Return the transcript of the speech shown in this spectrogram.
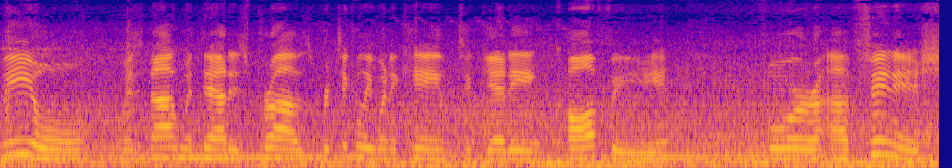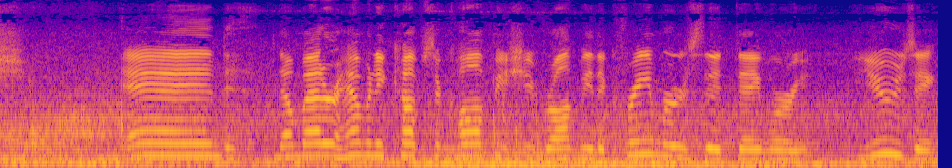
meal was not without its problems, particularly when it came to getting coffee for a finish. And no matter how many cups of coffee she brought me, the creamers that they were using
